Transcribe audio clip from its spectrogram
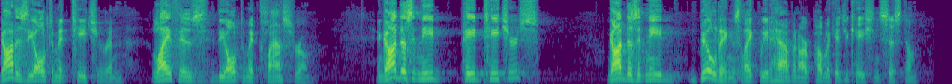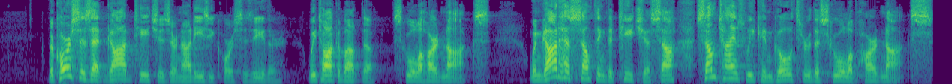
God is the ultimate teacher, and life is the ultimate classroom. And God doesn't need paid teachers. God doesn't need buildings like we'd have in our public education system. The courses that God teaches are not easy courses either. We talk about the school of hard knocks. When God has something to teach us, sometimes we can go through the school of hard knocks.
